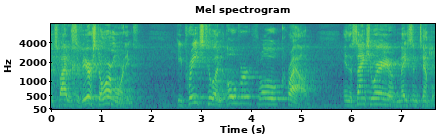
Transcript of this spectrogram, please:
in spite of severe storm warnings, he preached to an overflow crowd in the sanctuary of Mason Temple.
